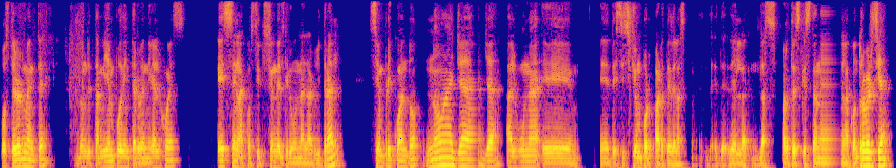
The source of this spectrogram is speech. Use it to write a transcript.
Posteriormente, donde también puede intervenir el juez, es en la constitución del tribunal arbitral, siempre y cuando no haya ya alguna eh, eh, decisión por parte de, las, partes que están en la controversia,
